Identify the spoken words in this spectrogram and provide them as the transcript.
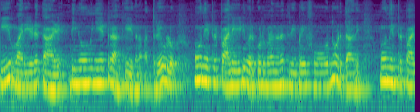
ഈ വരയുടെ താഴെ ഡിനോമിനേറ്റർ ആക്കി എഴുതണം. അത്രയേ ഉള്ളൂ. മൂന്ന് ലിറ്റർ പാൽ ഏഴ് പേർക്ക് കൊടുക്കണം എന്ന് പറഞ്ഞാൽ ത്രീ ബൈ ഫോറിന് കൊടുത്താൽ മതി. മൂന്ന് ലിറ്റർ പാൽ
